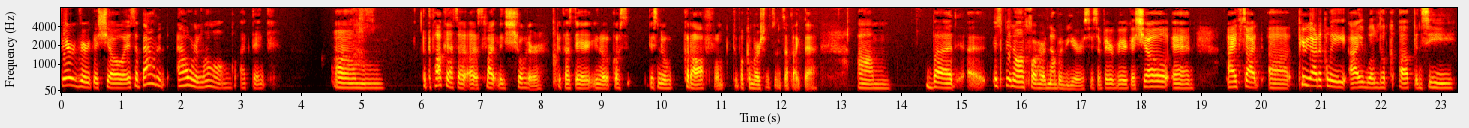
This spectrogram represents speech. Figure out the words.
very very good show. It's about an hour long, I think. Um, but the podcasts are, are slightly shorter because they're you know of course there's no cutoff from commercials and stuff like that. Um, but uh, it's been on for a number of years. It's a very very good show, and I've thought uh, periodically I will look up and see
